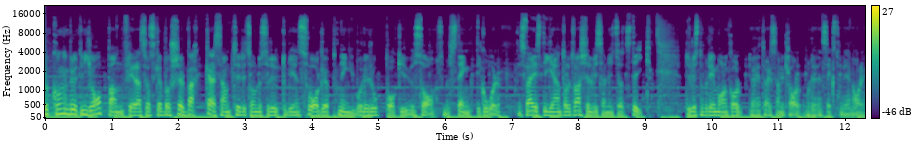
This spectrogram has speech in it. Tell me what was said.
Uppgången bruten i Japan. Flera asiatiska börser backar samtidigt som det ser ut att bli en svag öppning i både Europa och USA som är stängt igår. I Sverige stiger antalet varsel visar ny statistik. Du lyssnar på det i Morgonkoll. Jag heter Alexander Klar och det är den 16 januari.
